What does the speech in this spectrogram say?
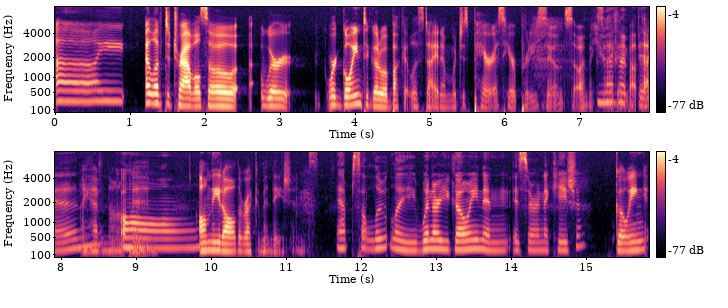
Uh, I I love to travel, so uh, we're we're going to go to a bucket list item, which is Paris here pretty soon. So I'm excited about been? that. I have not Aww. been. I'll need all the recommendations. Absolutely. When are you going and is there an occasion? Going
